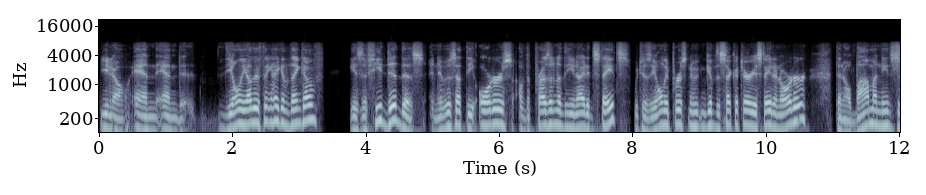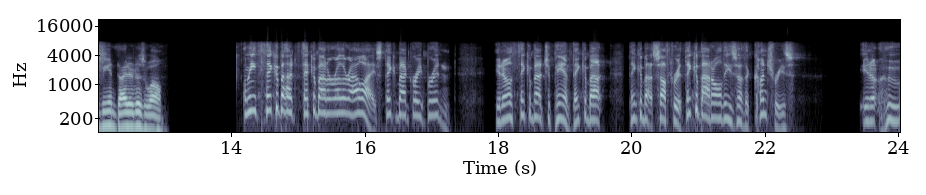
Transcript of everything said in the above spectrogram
you know and and the only other thing i can think of is if he did this and it was at the orders of the president of the united states which is the only person who can give the secretary of state an order then obama needs to be indicted as well I mean, think about, think about our other allies. Think about Great Britain. You know, think about Japan. Think about, think about South Korea. Think about all these other countries, you know, who,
